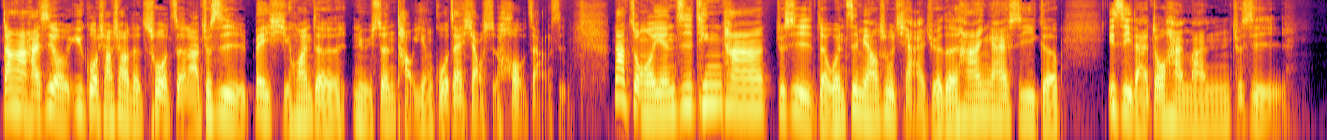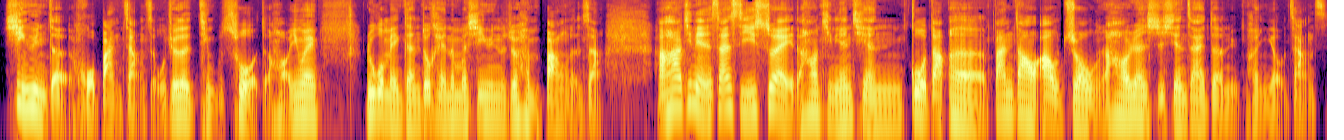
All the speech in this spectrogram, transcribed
当然还是有遇过小小的挫折啦，就是被喜欢的女生讨厌过，在小时候这样子。那总而言之，听他就是的文字描述起来，觉得他应该是一个。一直以来都还蛮就是幸运的伙伴这样子，我觉得挺不错的哈。因为如果每个人都可以那么幸运的，就很棒了这样。然后他今年三十一岁，然后几年前过到呃搬到澳洲，然后认识现在的女朋友这样子。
